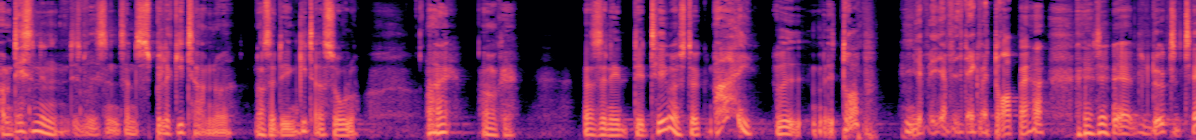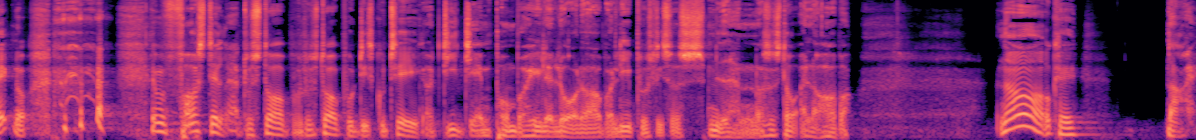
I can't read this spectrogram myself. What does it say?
Jamen, det er sådan en, det, du ved, sådan, sådan spiller guitar noget. Nå, så det er en guitar solo. Nej, okay. Altså, det, er- det er et temastykke. Nej, du ved, et drop. Jamen, Jeg ved, jeg ved da ikke, hvad drop er. det er lygte techno. Jamen, forestil dig, at du står, på, du står på et diskotek, og DJ'en pumper hele lortet op, og lige pludselig så smider han den, og så står alle og hopper. Nå, okay. Nej,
